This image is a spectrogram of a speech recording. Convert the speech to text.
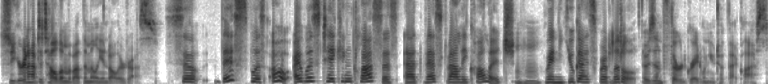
So you're gonna have to tell them about the million dollar dress. So this was oh, I was taking classes at West Valley College mm-hmm. when you guys were little. I was in third grade when you took that class.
